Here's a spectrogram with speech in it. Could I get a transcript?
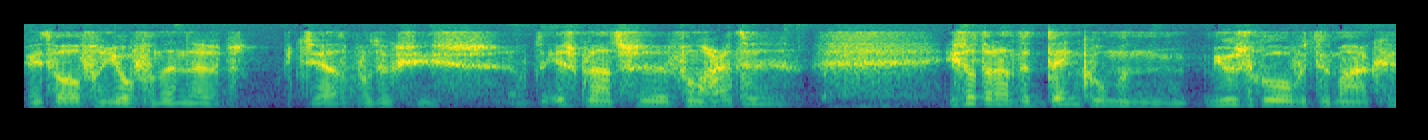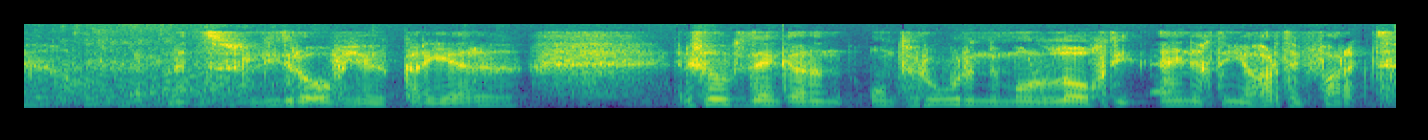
Weet wel van Joop van Ende theaterproducties. Op de eerste plaats eh, van harte. Je zat eraan te denken om een musical over te maken. Met liederen over je carrière. En ik zat ook te denken aan een ontroerende monoloog die eindigt in je hartinfarct.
